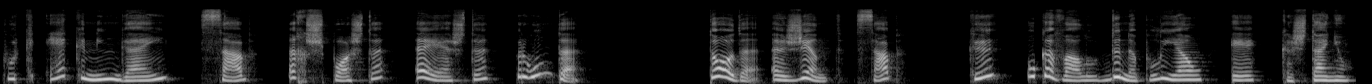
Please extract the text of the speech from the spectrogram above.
Porque é que ninguém sabe a resposta a esta pergunta? Toda a gente sabe que o cavalo de Napoleão é castanho.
